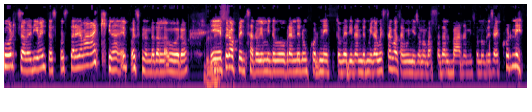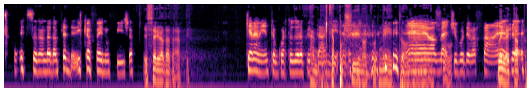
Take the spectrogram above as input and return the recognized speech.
corsa praticamente a spostare la macchina e poi sono andata al lavoro. E Bellissimo. però ho pensato che mi dovevo prendere un cornetto per riprendermi da questa cosa, quindi sono passata al bar, mi sono presa il cornetto e sono andata a prendere il caffè in ufficio. E sei arrivata tardi. Chiaramente un quarto d'ora più Eh beh, il tardi. cappuccino, il cornetto, Eh, eh, vabbè, ci- poteva stare, Quella eh, è cioè... tappa,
